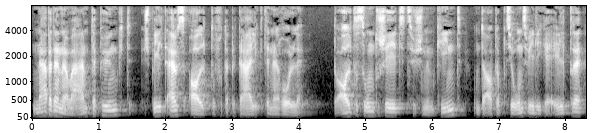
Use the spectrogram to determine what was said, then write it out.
Neben den erwähnten Punkten spielt auch das Alter der Beteiligten eine Rolle. Der Altersunterschied zwischen dem Kind und den adoptionswilligen Eltern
